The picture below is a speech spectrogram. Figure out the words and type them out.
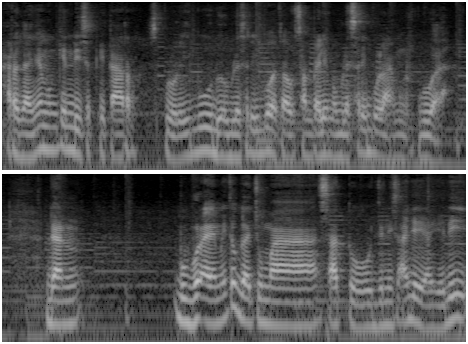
harganya mungkin di sekitar 10.000, 12.000 atau sampai 15.000 lah menurut gua. Dan bubur ayam itu gak cuma satu jenis aja ya. Jadi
